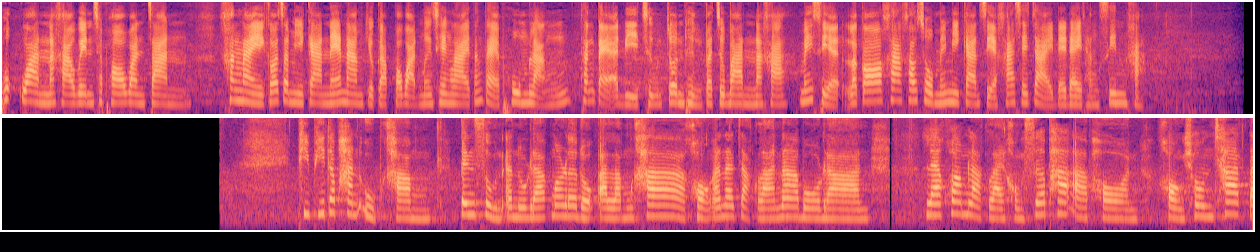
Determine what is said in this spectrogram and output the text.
ทุกวันนะคะเว้นเฉพาะวันจันทร์ ข้างในก็จะมีการแนะนำเกี่ยวกับประวัติเมืองเชียงราย ตั้งแต่ภูมิหลังตั้งแต่อดีตถึงจนถึงปัจจุบันนะคะ ไม่เสียแล้วก็ค่าเข้าชมไม่มีการเสียค่าใช้จ่ายใด ๆ ทั้งสิ้นค่ะพิพิธภัณฑ์อุบคำเป็นศูนย์อนุรักษ์มรดกอันล้ำค่าของอาณาจักรล้านนาโบราณ และความหลากหลายของเสื้อผ้าอาภรณ์ของชนชาติไต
